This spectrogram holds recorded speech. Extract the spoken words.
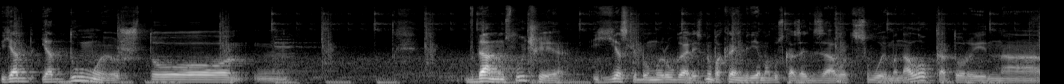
Я, я думаю, что в данном случае, если бы мы ругались, ну, по крайней мере, я могу сказать за вот свой монолог, который на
